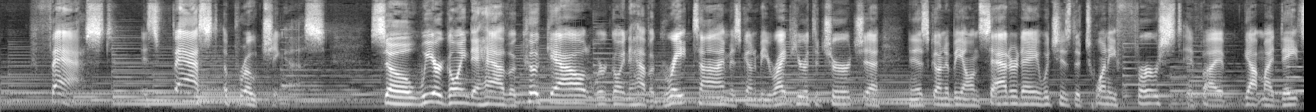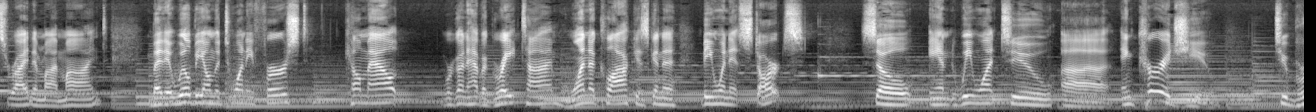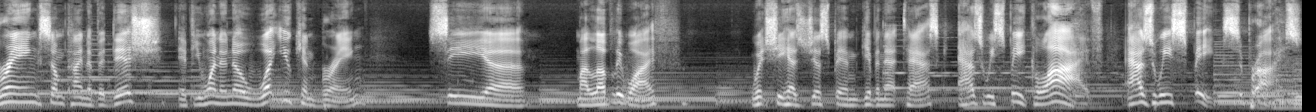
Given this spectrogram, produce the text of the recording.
fast. It's fast approaching us. So we are going to have a cookout. We're going to have a great time. It's going to be right here at the church, uh, and it's going to be on Saturday, which is the 21st, if I got my dates right in my mind. But it will be on the 21st. Come out. We're going to have a great time. One o'clock is going to be when it starts. So, and we want to uh, encourage you to bring some kind of a dish. If you want to know what you can bring, see uh, my lovely wife, which she has just been given that task as we speak, live, as we speak. Surprise.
